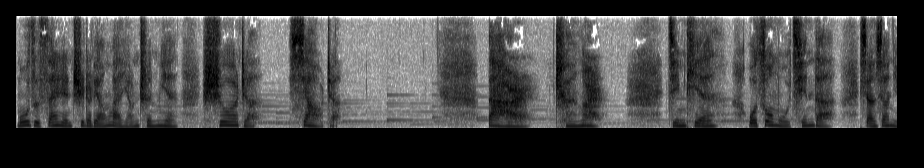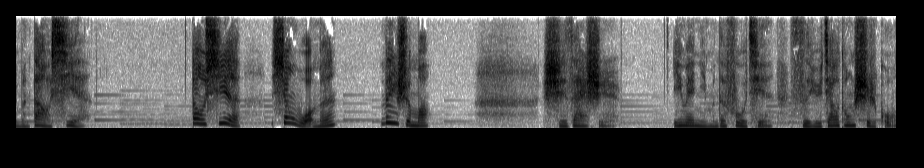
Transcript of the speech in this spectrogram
母子三人吃着两碗阳春面，说着，笑着。大儿、纯儿，今天我做母亲的想向你们道谢。道谢？向我们？为什么？实在是，因为你们的父亲死于交通事故，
